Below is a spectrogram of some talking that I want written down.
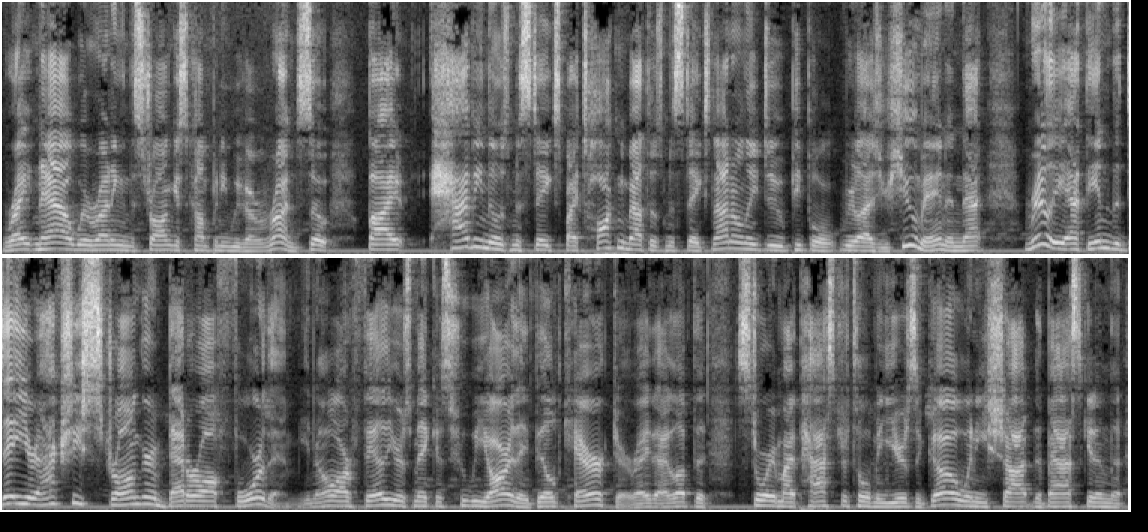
right now we're running the strongest company we've ever run. So by having those mistakes, by talking about those mistakes, not only do people realize you're human and that really at the end of the day, you're actually stronger and better off for them. You know, our failures make us who we are, they build character, right? I love the story my pastor told me years ago when he shot the basket in the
